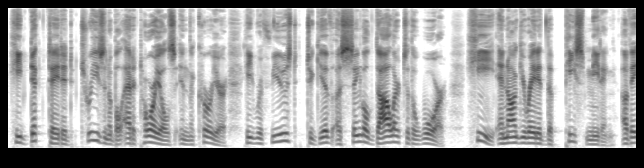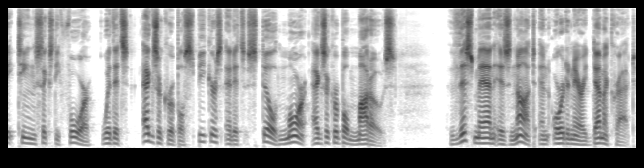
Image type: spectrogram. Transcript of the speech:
He dictated treasonable editorials in the Courier. He refused to give a single dollar to the war. He inaugurated the peace meeting of 1864 with its execrable speakers and its still more execrable mottos. This man is not an ordinary Democrat.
